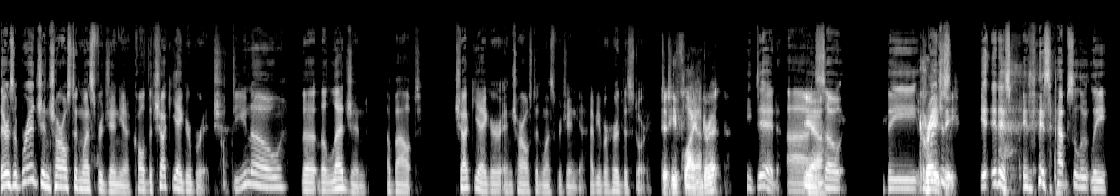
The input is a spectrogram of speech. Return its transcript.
There's a bridge in Charleston, West Virginia, called the Chuck Yeager Bridge. Do you know the the legend about Chuck Yeager in Charleston, West Virginia. Have you ever heard this story? Did he fly under it? He did. Uh, yeah. So the, the crazy. Is, it, it is. It is absolutely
